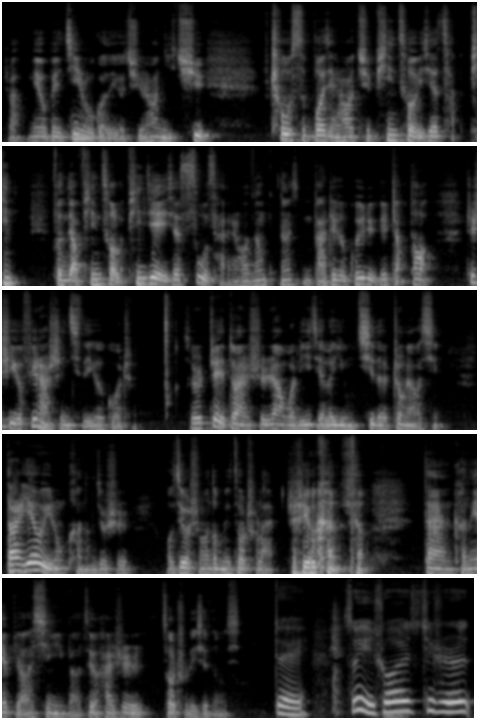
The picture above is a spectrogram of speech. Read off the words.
是吧？没有被进入过的一个区域，然后你去抽丝剥茧，然后去拼凑一些材拼不能叫拼凑了，拼接一些素材，然后能能把这个规律给找到，这是一个非常神奇的一个过程。所以说这段是让我理解了勇气的重要性。当然，也有一种可能就是我最后什么都没做出来，这是有可能的。但可能也比较幸运吧，最后还是做出了一些东西。对，所以说，其实，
